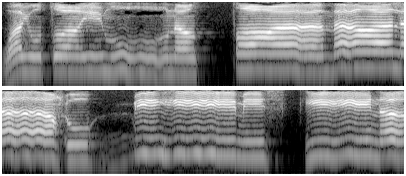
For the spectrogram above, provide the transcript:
وَيُطْعِمُونَ الطَّعَامَ عَلَى حُبِّهِ مِسْكِينًا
